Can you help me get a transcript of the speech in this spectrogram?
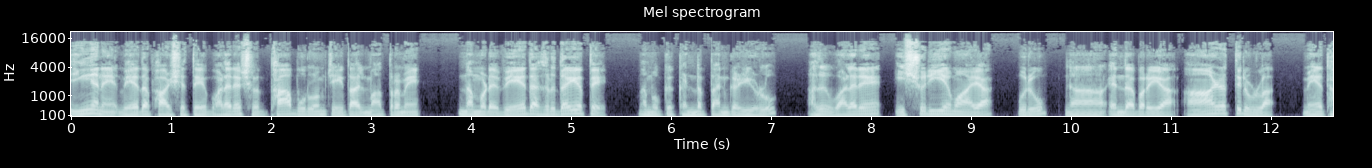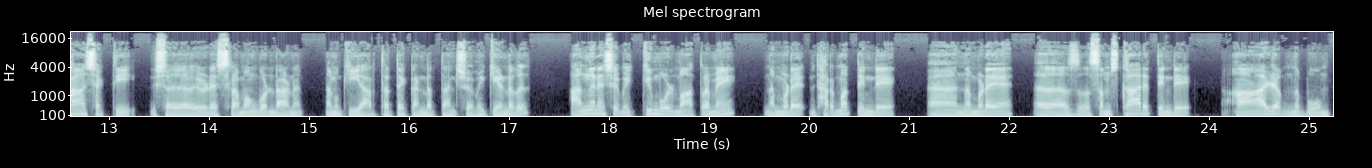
ഇങ്ങനെ വേദഭാഷ്യത്തെ വളരെ ശ്രദ്ധാപൂർവം ചെയ്താൽ മാത്രമേ നമ്മുടെ വേദഹൃദയത്തെ നമുക്ക് കണ്ടെത്താൻ കഴിയുള്ളൂ. അത് വളരെ ഈശ്വരീയമായ ഒരു എന്താ പറയുക ആഴത്തിലുള്ള മേധാശക്തി ശ്രമം കൊണ്ടാണ് നമുക്ക് ഈ അർത്ഥത്തെ കണ്ടെത്താൻ ശ്രമിക്കേണ്ടത്. അങ്ങനെ ശ്രമിക്കുമ്പോൾ മാത്രമേ നമ്മുടെ ധർമ്മത്തിന്റെ നമ്മുടെ സംസ്കാരത്തിന്റെ ആഴം എന്ന് പോവും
